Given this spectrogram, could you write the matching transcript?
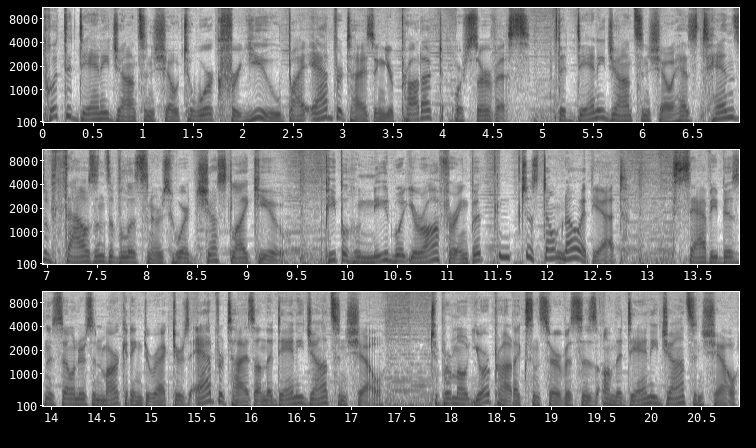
Put the Dani Johnson Show to work for you by advertising your product or service. The Dani Johnson Show has tens of thousands of listeners who are just like you. People who need what you're offering but just don't know it yet. Savvy business owners and marketing directors advertise on The Dani Johnson Show. To promote your products and services on The Dani Johnson Show,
